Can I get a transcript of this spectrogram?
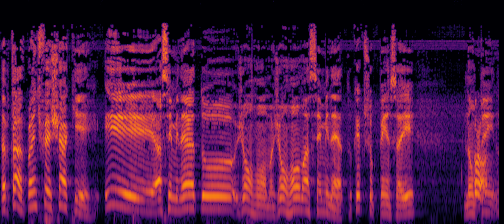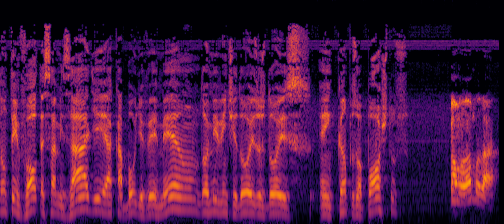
Deputado, para a gente fechar aqui, e a Semineto, João Roma, João Roma, a Semineto, o que, que o senhor pensa aí? Não tem, não tem volta essa amizade? Acabou de ver mesmo? 2022, os dois em campos opostos? Então, vamos lá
